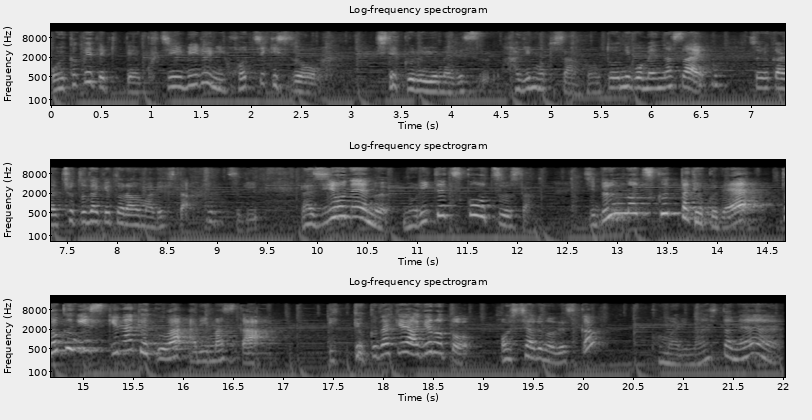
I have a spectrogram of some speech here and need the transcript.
追いかけてきて唇にホチキスをしてくる夢です。萩本さん本当にごめんなさい。それからちょっとだけトラウマでした。次。ラジオネーム乗り鉄交通さん。自分の作った曲で特に好きな曲はありますか？1曲だけあげろとおっしゃるのですか？困りましたね。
